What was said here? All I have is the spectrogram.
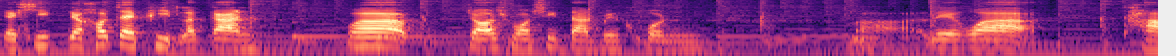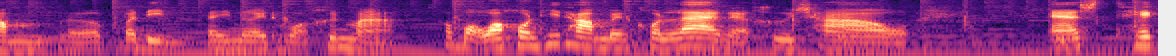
อย่าคิดอย่าเข้าใจผิดละกันว่าจอร์จวอชิงตันเป็นคนเรียกว่าทำหรือประดิษฐ์ไอเนยถั่วขึ้นมา เขาบอกว่าคนที่ทำเป็นคนแรกเนี่ยคือชาวแอชเทค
